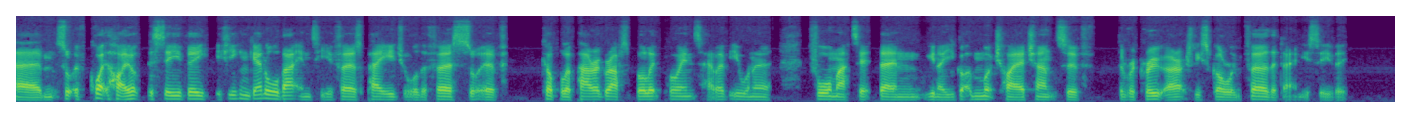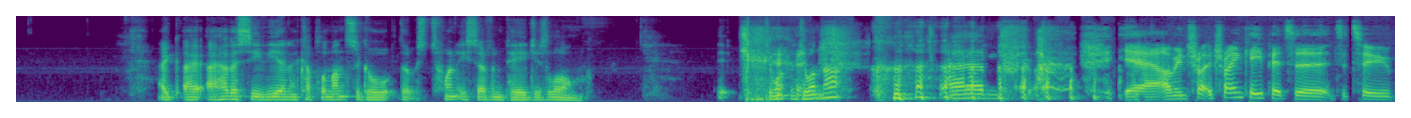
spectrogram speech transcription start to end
Um, sort of quite high up the CV. If you can get all that into your first page or the first sort of couple of paragraphs, bullet points, however you want to format it, then you know you've got a much higher chance of the recruiter actually scrolling further down your CV. I, I, I, had a CV in a couple of months ago that was 27 pages long. Do you want, do you want that? um, yeah, I mean, try try and keep it to, to two,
